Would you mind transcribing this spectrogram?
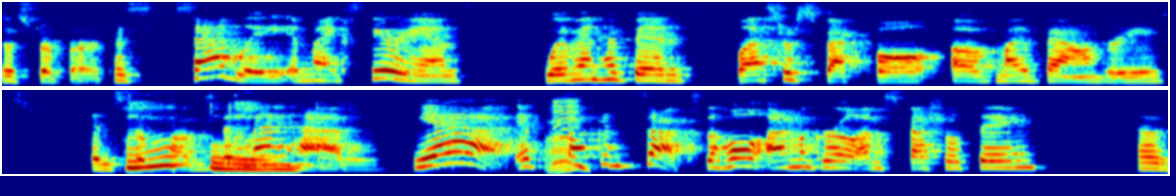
a stripper. Because sadly, in my experience, women have been less respectful of my boundaries in strip clubs than men have. Yeah, it Wow. fucking sucks. The whole "I'm a girl, I'm special" thing has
